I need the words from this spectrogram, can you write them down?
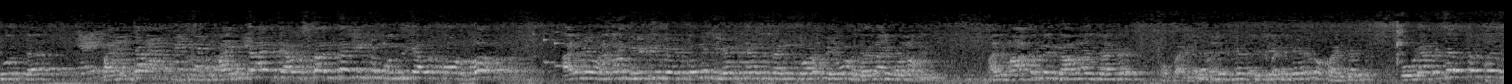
చూస్తే పంచాయతీ వ్యవస్థ అంతా ఇంకా ముందుకు వెళ్ళకూడదు అని మేము అందరం మీటింగ్ పెట్టుకొని ఏం చేయాలని కూడా మేము నిర్ణయం ఉన్నాం అది మాత్రం మీరు గమనించండి ఒక పంచాయతీ కూడా చేస్తాం మేము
